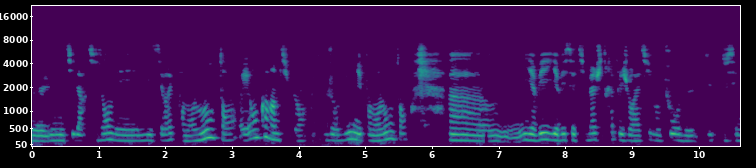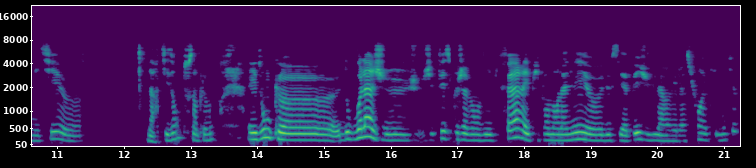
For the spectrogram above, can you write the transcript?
les métiers d'artisans mais, mais c'est vrai que pendant longtemps et encore un petit peu hein, aujourd'hui mais pendant longtemps euh, il y avait il y avait cette image très péjorative autour de, ces métiers euh, d'artisans tout simplement et donc euh, donc voilà j'ai fait ce que j'avais envie de faire et puis pendant l'année de CAP j'ai eu la révélation avec le make-up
